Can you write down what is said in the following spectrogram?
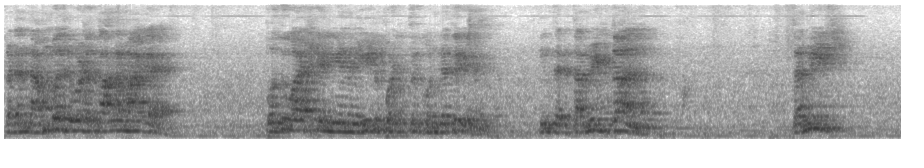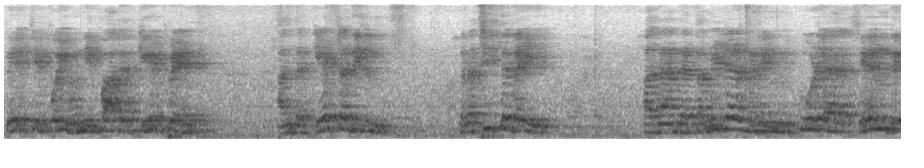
கடந்த ஐம்பது வருட காலமாக பொது வாழ்க்கையில் என்னை ஈடுபடுத்திக் கொண்டது இந்த தமிழ்தான். தமிழ் பேச்சை போய் உன்னிப்பாக கேட்பேன். அந்த கேட்டதில் ரசித்ததை அது அந்த தமிழர்களின் கூட சேர்ந்து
